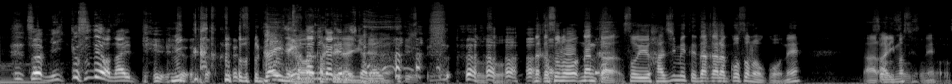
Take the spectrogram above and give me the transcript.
それはミックスではないっていう。ミックスの概念現が分かってないみたな。ないいっていう。そうそう。なんかその、なんかそういう初めてだからこそのこうね、あありますよね。そうそう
